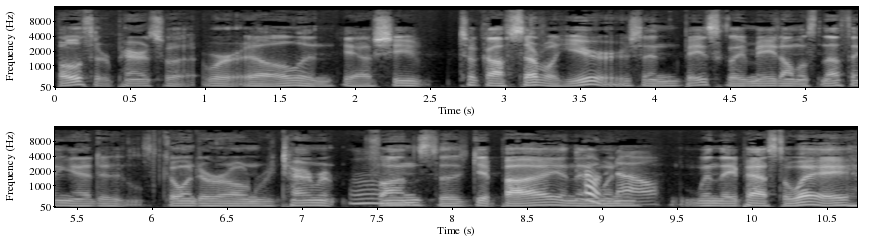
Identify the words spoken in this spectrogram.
both her parents were, were ill, and yeah, she took off several years and basically made almost nothing. Had to go into her own retirement mm. funds to get by, and then Oh, when no. when they passed away,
